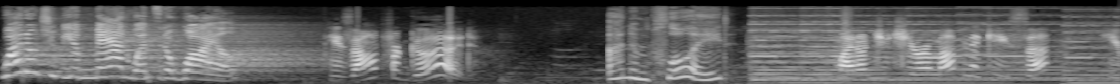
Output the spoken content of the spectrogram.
Why don't you be a man once in a while? He's out for good. Unemployed? Why don't you cheer him up, Nagisa? He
